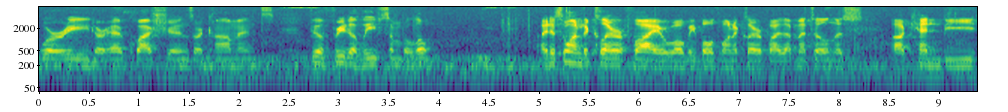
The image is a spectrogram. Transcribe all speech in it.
worried or have questions or comments. Feel free to leave some below. I just wanted to clarify, or well, we both want to clarify that mental illness uh, can be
